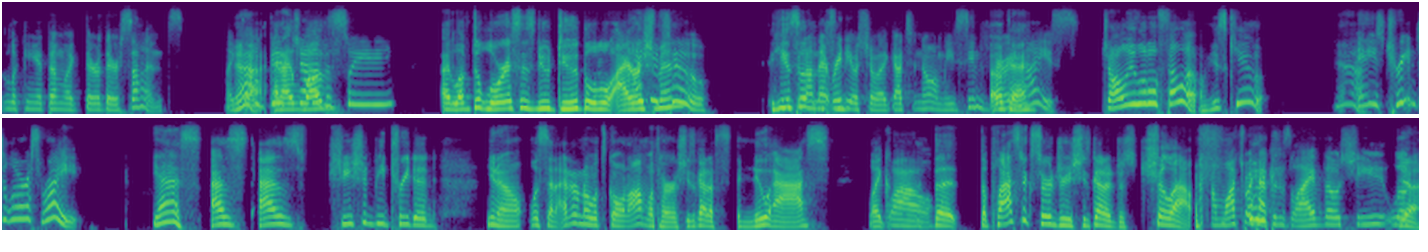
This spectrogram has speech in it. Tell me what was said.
looking at them like they're their sons. Like, Yeah, oh, and I job, love sweetie. I love Dolores's new dude, the little Irishman. I do too. He's He's been a on that radio show. I got to know him. He seems very Okay. nice, jolly little fellow. He's cute. Yeah. and he's treating Dolores right. Yes, as as she should be treated. You know, listen, I don't know what's going on with her. She's got a new ass. Like Wow. the the plastic surgery, she's got to just chill out. And Watch What Happens Live, though, she looked. Yeah.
